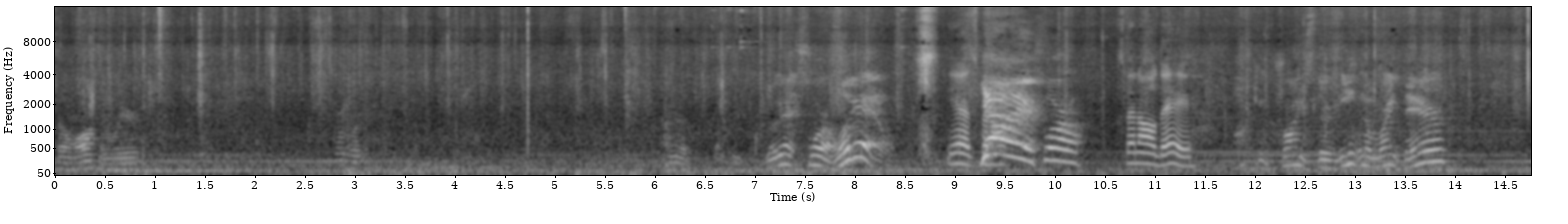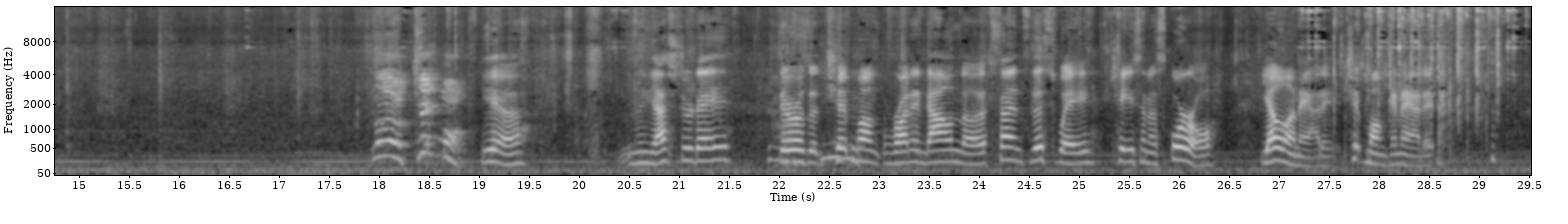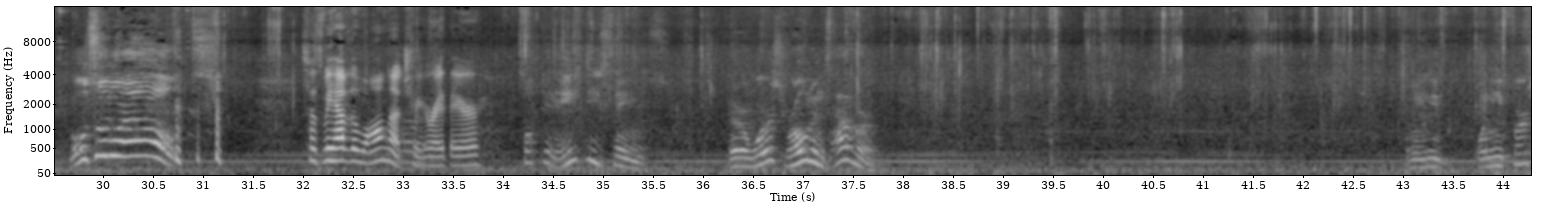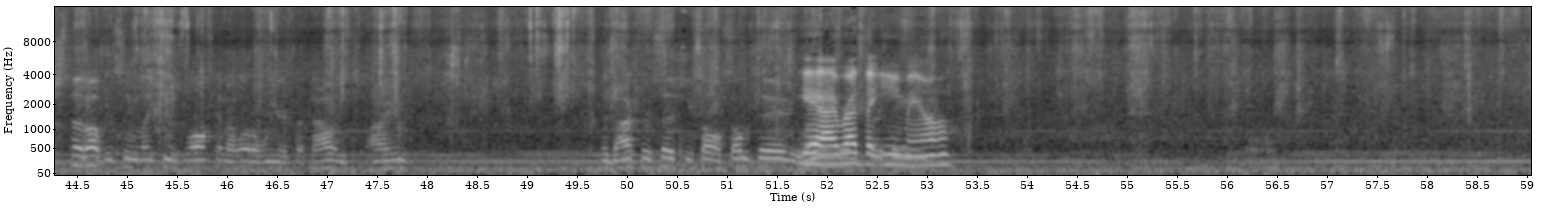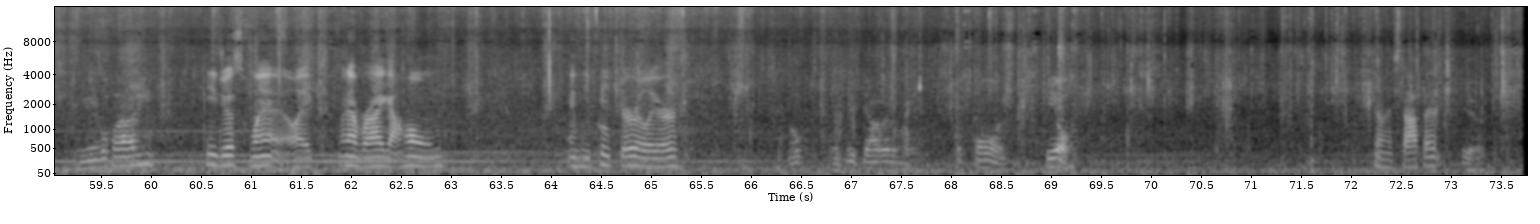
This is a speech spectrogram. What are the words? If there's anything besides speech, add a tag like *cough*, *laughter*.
Still walking weird. Look at that squirrel. Look at him. Yeah, it's been, Get all, out of here, squirrel. it's been all day. Fucking Christ, they're eating them right there. Oh, chipmunk! Yeah. Yesterday, there was a chipmunk running down the fence this way, chasing a squirrel, yelling at it, chipmunking at it. Go somewhere else! *laughs* Since we have the walnut tree right there. fucking hate these things. They're the worst rodents ever. I mean, he, when he first stood up, it seemed like he was walking a little weird, but now he's fine. The doctor said she saw something. Yeah, I read the email. You gonna go potty? He just went like whenever I got home. And he pooped earlier. Nope. I'll take you out of the the pond. Heel. You wanna stop it? Yeah.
